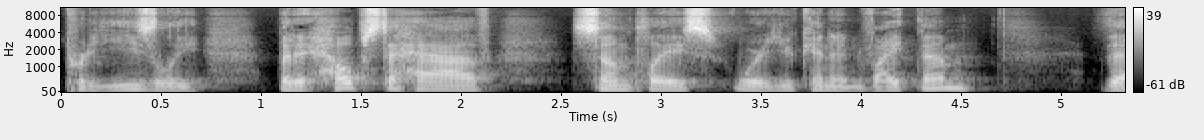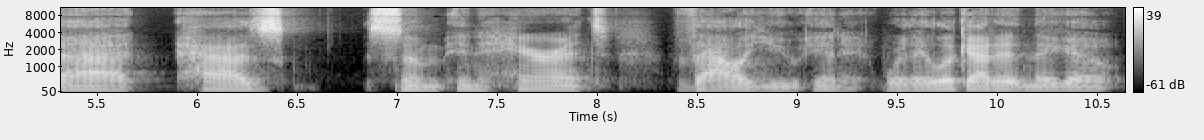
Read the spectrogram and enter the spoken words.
pretty easily, but it helps to have someplace where you can invite them that has some inherent value in it, where they look at it and they go,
